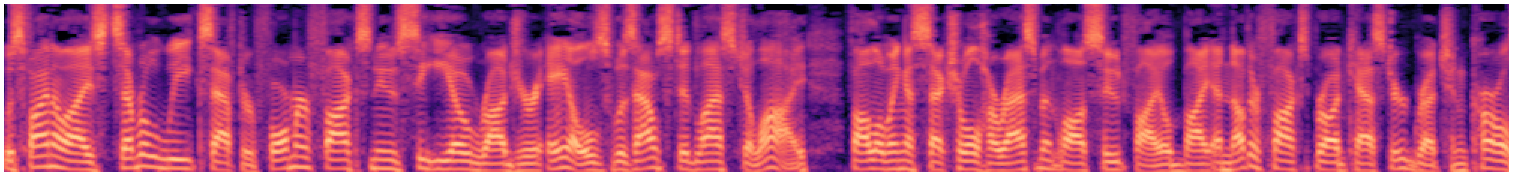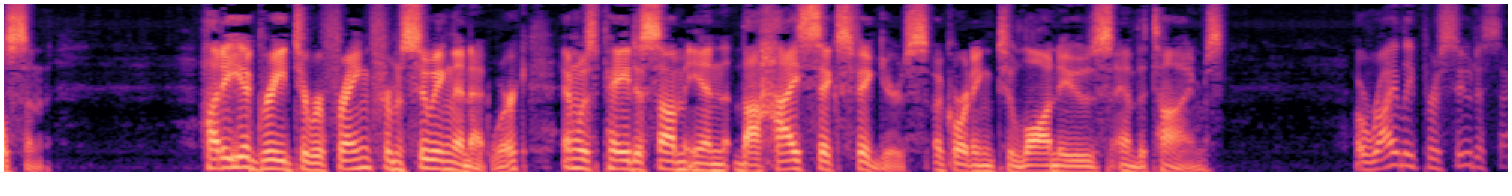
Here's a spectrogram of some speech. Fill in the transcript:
was finalized several weeks after former Fox News CEO Roger Ailes was ousted last July following a sexual harassment lawsuit filed by another Fox broadcaster, Gretchen Carlson. Huddy agreed to refrain from suing the network and was paid a sum in the high six figures, according to LawNewz and the Times. O'Reilly pursued a second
